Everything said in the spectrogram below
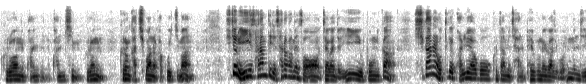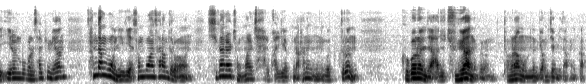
그런 관, 관심 그런 그런 가치관을 갖고 있지만 실제로 이 사람들이 살아가면서 제가 이제 이 보니까 시간을 어떻게 관리하고 그 다음에 잘 배분해 가지고 했는지 이런 부분을 살피면 상당 부분 이게 성공한 사람들은 시간을 정말 잘 관리했구나 하는 것들은 그거는 이제 아주 중요한 그런 변함없는 명제입니다. 그러니까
